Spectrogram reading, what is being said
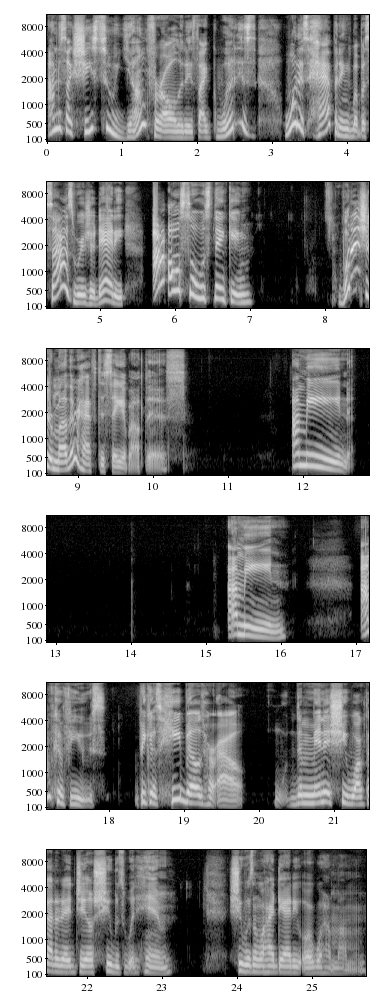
i'm just like she's too young for all of this. Like what is what is happening? But besides where's your daddy? I also was thinking what does your mother have to say about this? I mean i mean i'm confused because he bailed her out the minute she walked out of that jail, she was with him. She wasn't with her daddy or with her mama.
